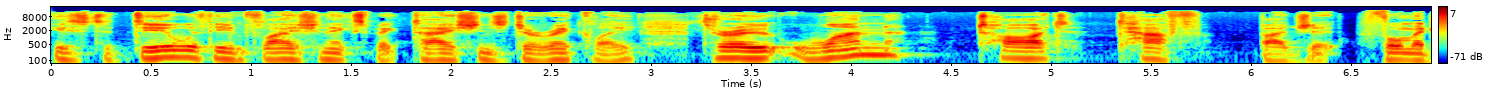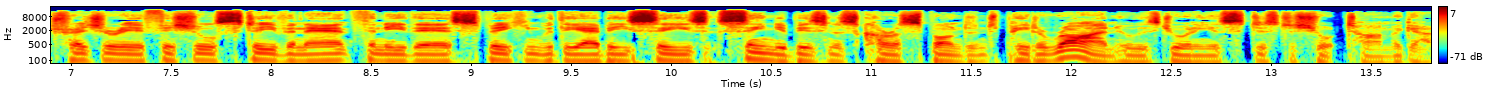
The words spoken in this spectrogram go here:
is to deal with the inflation expectations directly through one tight, tough budget. Former Treasury official Stephen Anthony there speaking with the ABC's senior business correspondent Peter Ryan, who was joining us just a short time ago.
